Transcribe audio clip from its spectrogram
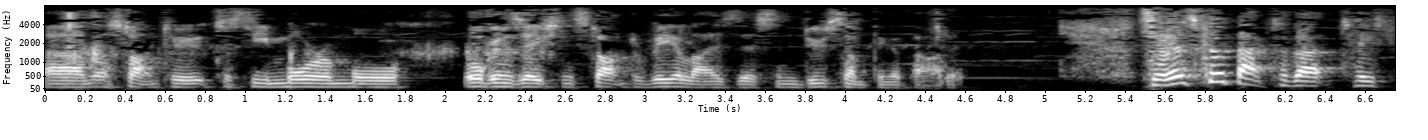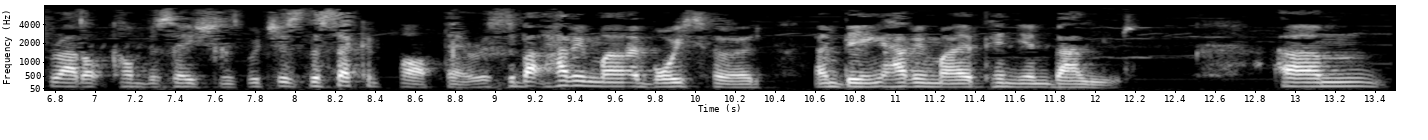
are starting to, see more and more organizations starting to realize this and do something about it. So let's go back to that taste for adult conversations, which is the second part there. It's about having my voice heard and being, having my opinion valued. Um,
